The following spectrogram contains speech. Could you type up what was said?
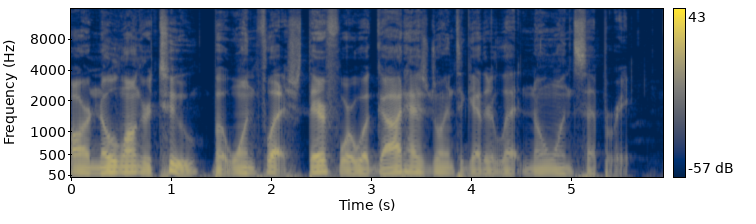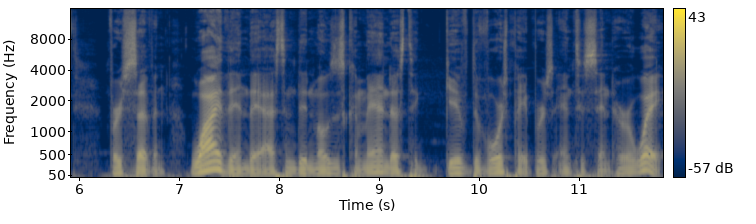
are no longer two, but one flesh. Therefore, what God has joined together, let no one separate. Verse 7 Why then, they asked him, did Moses command us to give divorce papers and to send her away?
